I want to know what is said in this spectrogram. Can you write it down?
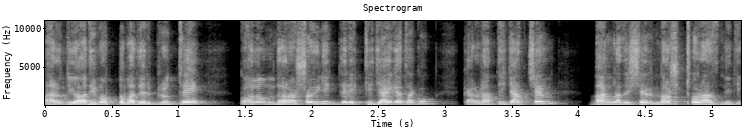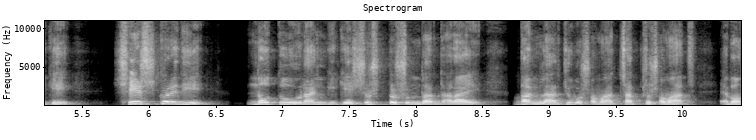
ভারতীয় আধিপত্যবাদের বিরুদ্ধে কলম ধরা সৈনিকদের একটি জায়গা থাকুক। কারণ আপনি চাচ্ছেন বাংলাদেশের নষ্ট রাজনীতিকে শেষ করে দিয়ে নতুন আঙ্গিকে সুষ্ঠু সুন্দর ধারায় বাংলার যুব সমাজ, ছাত্র সমাজ এবং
